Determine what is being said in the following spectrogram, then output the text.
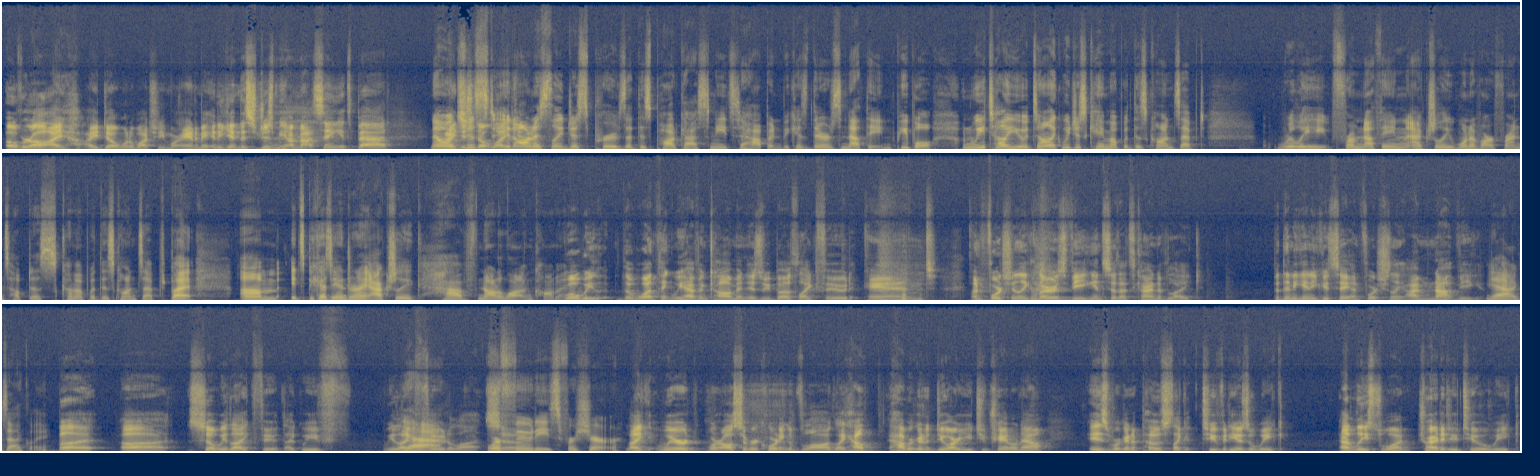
Overall, I I don't want to watch any more anime. And again, this is just me. I'm not saying it's bad. No, I it's just just, don't like it, it. honestly just proves that this podcast needs to happen because there's nothing. People, when we tell you, it's not like we just came up with this concept really from nothing. Actually, one of our friends helped us come up with this concept, but um, it's because Andrew and I actually have not a lot in common. Well, we the one thing we have in common is we both like food, and unfortunately, Claire is vegan, so that's kind of like. But then again, you could say, unfortunately, I'm not vegan. yeah, exactly. But uh, so we like food. Like we've we like Yeah, food a lot. We're so, foodies for sure. Like we're we're also recording a vlog. Like how how we're gonna do our YouTube channel now is we're gonna post like two videos a week, at least one. Try to do two a week,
